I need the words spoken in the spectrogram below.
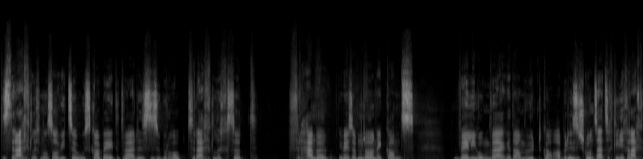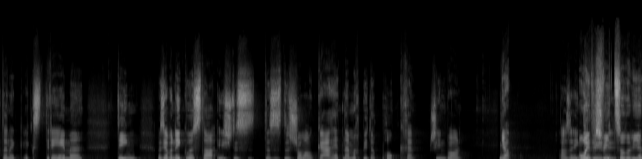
das rechtlich noch so weit soll ausgearbeitet werden dass es überhaupt rechtlich sollte verheben Mhm. Ich weiß aber da Mhm. nicht ganz, welche Umwege da würde gehen. Aber es ist grundsätzlich gleich recht ein extremes Ding. Was ich aber nicht gewusst habe, ist, dass, dass es das schon mal gegeben hat, nämlich bei den Pocken, scheinbar. Ja. Also Auch in der Schweiz, oder wie?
